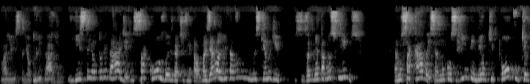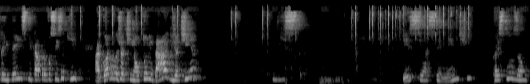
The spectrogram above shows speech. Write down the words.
Uma lista e autoridade. lista e autoridade. Ele sacou os dois gatilhos mentais. Mas ela ali estava no esquema de preciso alimentar meus filhos. Ela não sacava isso, ela não conseguia entender o que pouco que eu tentei explicar para vocês aqui. Agora ela já tinha autoridade, já tinha lista. Esse é a semente para a explosão.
